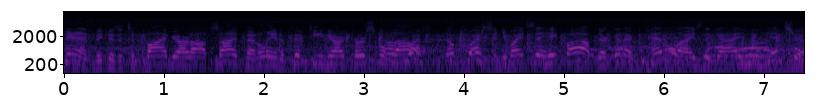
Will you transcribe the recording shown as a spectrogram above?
10 because it's a five-yard offside penalty and a 15-yard personal no foul. Question, no question. You might say, hey, Bob, they're going to penalize the guy who hit you.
